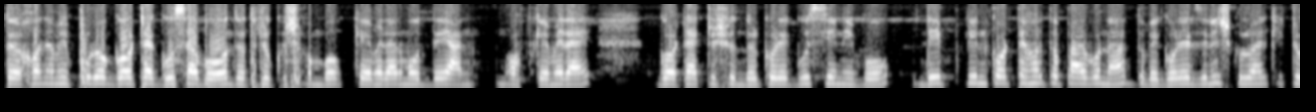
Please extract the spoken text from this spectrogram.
তো এখন আমি পুরো গড়টা গুছাবো, যতটুকু সম্ভব ক্যামেরার মধ্যে আন অফ ক্যামেরায় গড়টা একটু সুন্দর করে গুছিয়ে নিব। ডিপ ক্লিন করতে হয়তো পারব না, তবে গড়ের জিনিসগুলো আর কি একটু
